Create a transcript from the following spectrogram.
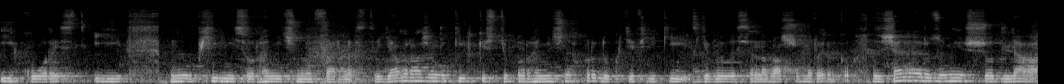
і користь, і необхідність в органічному фермерстві. Я вражений кількістю органічних продуктів, які з'явилися на вашому ринку. Звичайно, я розумію, що для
